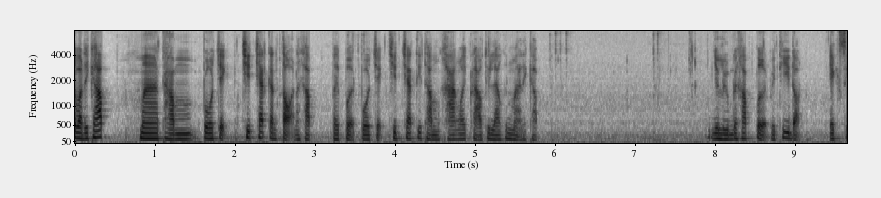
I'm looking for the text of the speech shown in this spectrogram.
สวัสดีครับ มาทำโปรเจกต์ชิดแชทกันต่อนะครับ ไปเปิดโปรเจกต์ชิดแชทที่ทำค้างไว้คราวที่แล้วขึ้นมาเลยครับ อย่าลืมนะครับ เปิดไปที่ .xc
